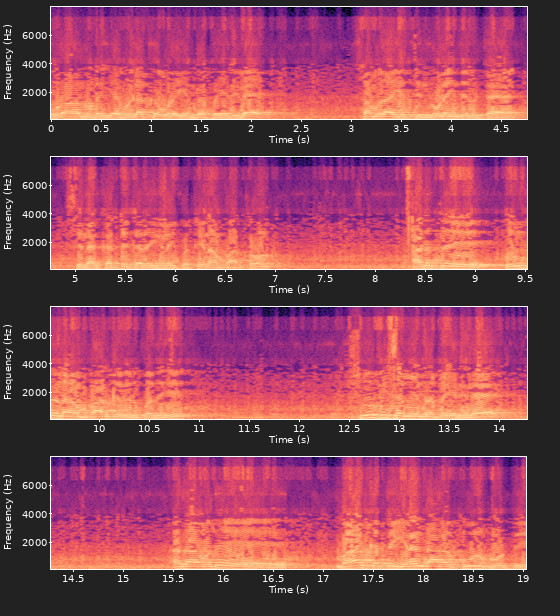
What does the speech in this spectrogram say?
குரானுடைய விளக்க உரை என்ற பெயரிலே சமுதாயத்தில் நுழைந்துவிட்ட சில கட்டுக்கதைகளை பற்றி நாம் பார்த்தோம். அடுத்து இன்று நாம் பார்க்கவிருப்பது சூஃபிசம் என்ற பெயரில் அதாவது மார்க்கத்தை இரண்டாக கூறு போட்டு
